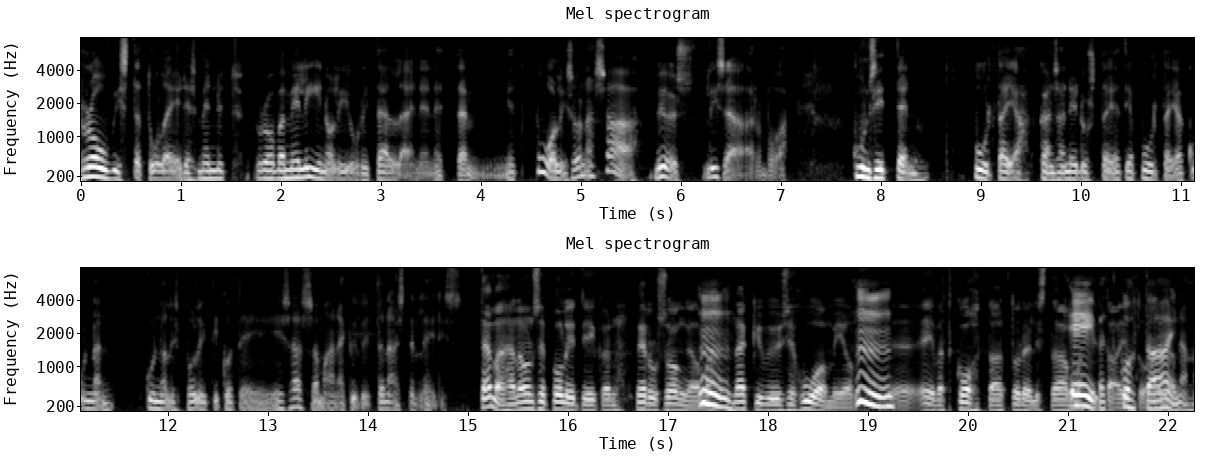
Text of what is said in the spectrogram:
rouvista tulee edes mennyt. Rova Melin oli juuri tällainen, että, että puolisona saa myös lisäarvoa, kun sitten puurtaja kansanedustajat ja puurtajakunnan kunnallispoliitikot ei, ei saa samaa näkyvyyttä naisten lehdissä. Tämähän on se politiikan perusongelma. Mm. Näkyvyys ja huomio mm. eivät kohtaa todellista ammattitaitoa Eivät kohtaa aina,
